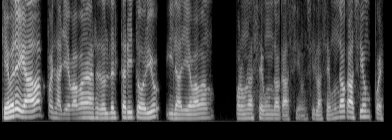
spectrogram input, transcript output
que bregaba, pues la llevaban alrededor del territorio y la llevaban por una segunda ocasión. Si la segunda ocasión, pues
